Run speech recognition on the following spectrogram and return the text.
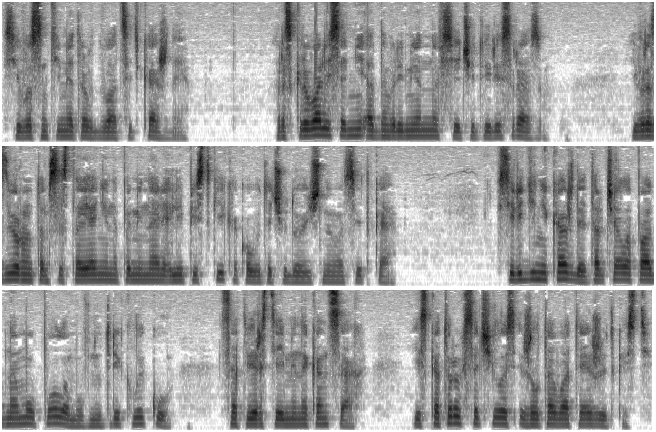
всего сантиметров 20 каждая. Раскрывались они одновременно все четыре сразу – и в развернутом состоянии напоминали лепестки какого-то чудовищного цветка. В середине каждой торчало по одному полому внутри клыку с отверстиями на концах, из которых сочилась желтоватая жидкость.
